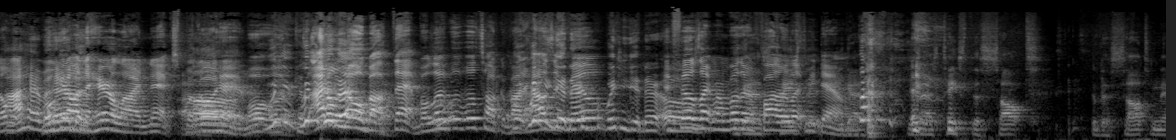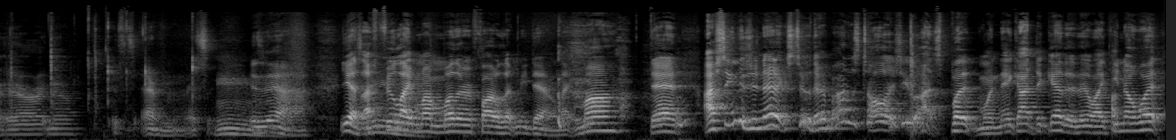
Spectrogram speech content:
No, I haven't we'll get on that. the hairline next, but Oh, go ahead. Well, we can- because we can I do don't that. know about that, but let, we'll, we'll talk about it. we How's can it get there. feel? We can get there. It um, feels like my mother and father taste let me down. You guys, you guys taste the salt, the salt in the air right now. It's, um, it's, mm. it's, yeah. Yes, I feel like mm. my mother and father let me down. Like, mom, dad, I've seen the genetics too. They're about as tall as you. I, but when they got together, they're like, you know what?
